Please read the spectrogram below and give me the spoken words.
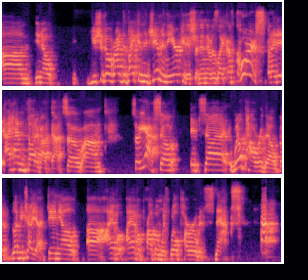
um, you know, you should go ride the bike in the gym in the air condition. And it was like, of course, but I did, I hadn't thought about that. So, um, so yeah, so it's uh, willpower though. But let me tell you, Danielle, uh, I have a, I have a problem with willpower with snacks.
